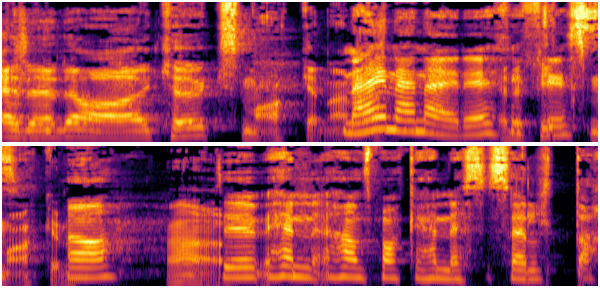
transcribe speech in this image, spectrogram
Är det då kuksmaken? eller? Nej, nej, nej, det är, det faktiskt... fittsmaken? Ja, Ah. det är, henne, han smakar hennes sälta.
